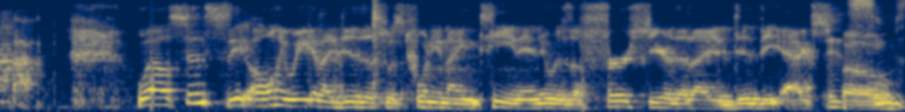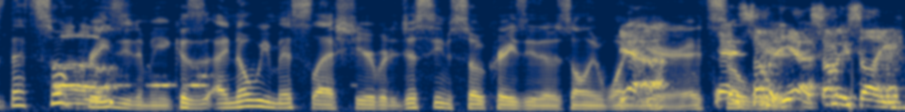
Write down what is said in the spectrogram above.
well, since the only weekend I did this was 2019, and it was the first year that I did the expo. It seems that's so uh, crazy to me because I know we missed last year, but it just seems so crazy that it's only one yeah, year. It's yeah, so somebody, weird. Yeah, somebody's like,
